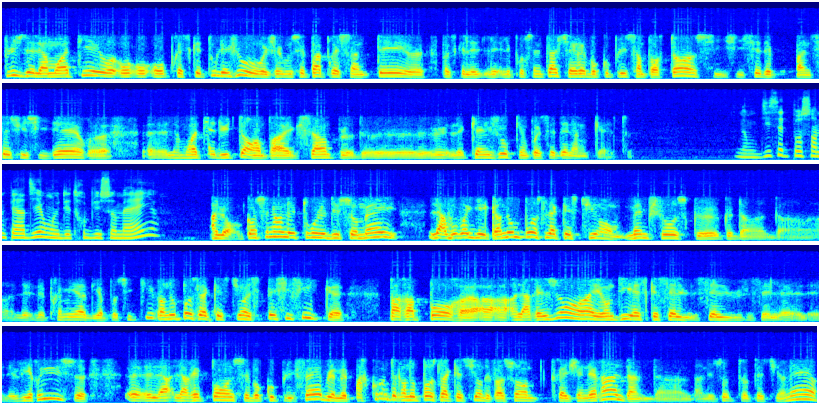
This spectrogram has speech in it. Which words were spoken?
plus de la moitié au, presque tous les jours. Je ne vous ai pas présenté, parce que les, les, pourcentages seraient beaucoup plus importants si, si c'est des pensées suicidaires la moitié du temps, par exemple, de, les 15 jours qui ont précédé l'enquête. Donc 17% de perdus ont eu des troubles du sommeil alors, concernant les troubles du sommeil, là, vous voyez, quand on pose la question, même chose que, dans, les, premières diapositives, on nous pose la question spécifique par rapport à, la raison, hein, et on dit est-ce que c'est le, virus? Euh, la, réponse est beaucoup plus faible, mais par contre, quand on pose la question de façon très générale dans les autres questionnaires,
